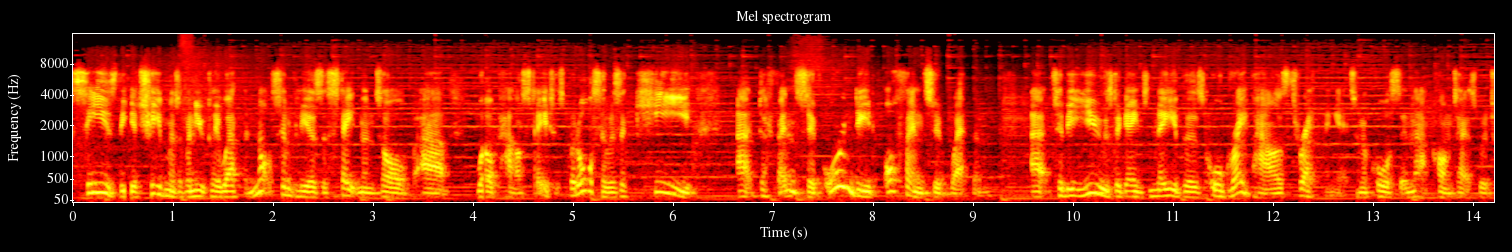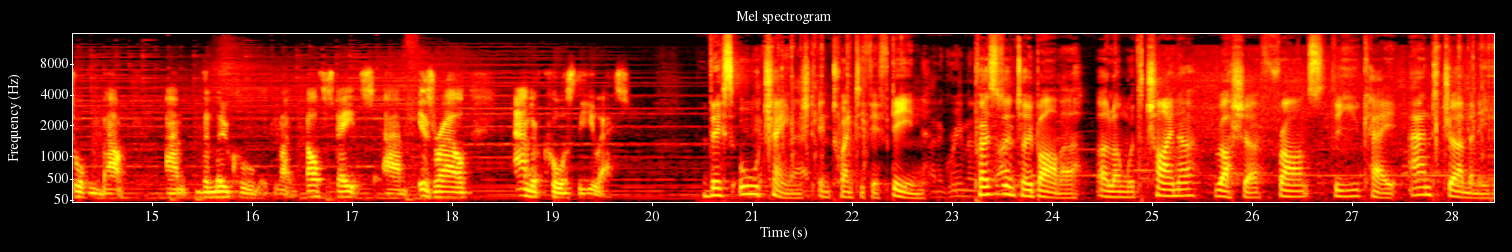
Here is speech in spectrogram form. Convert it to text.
sees the achievement of a nuclear weapon not simply as a statement of uh, world power status, but also as a key uh, defensive or indeed offensive weapon uh, to be used against neighbours or great powers threatening it. And of course, in that context, we're talking about um, the local, if you like, Gulf states, um, Israel, and of course the US. This all changed in 2015. President Obama, along with China, Russia, France, the UK, and Germany,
